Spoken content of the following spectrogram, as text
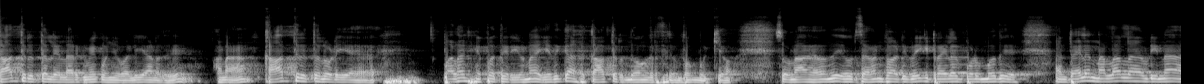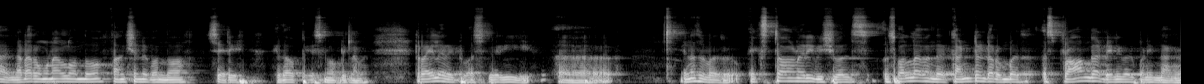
காத்திருத்தல் எல்லாருக்குமே கொஞ்சம் வழியானது ஆனால் காத்திருத்தலுடைய பலன் எப்போ தெரியும்னா எதுக்காக காத்திருந்தோங்கிறது ரொம்ப முக்கியம். ஸோ நாங்கள் வந்து ஒரு செவன் ஃபார்ட்டி ஃபைவ்க்கு ட்ரைலர் போடும்போது அந்த ட்ரைலர் நல்லா இல்லை அப்படின்னா நட ரொம்ப நாள் வந்தோம் ஃபங்க்ஷனுக்கு வந்தோம் சரி ஏதோ பேசணும் அப்படின்னா ட்ரைலர் இட் வாஸ் வெரி என்ன சொல்கிறது எக்ஸ்ட்ரானரி விஷுவல்ஸ் சொல்ல வந்த கண்டென்ட்டை ரொம்ப ஸ்ட்ராங்காக டெலிவர் பண்ணியிருந்தாங்க.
